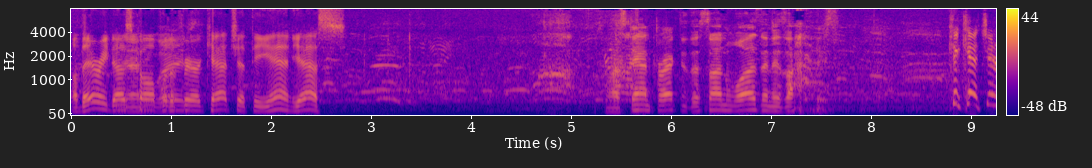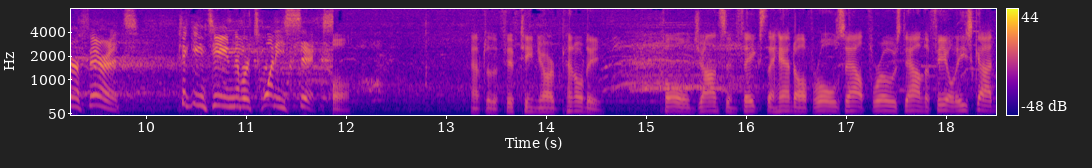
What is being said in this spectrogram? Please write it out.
Well, there he does yeah, call he for the fair catch at the end. Yes. I stand corrected. The sun was in his eyes. Kick catch interference. Kicking team number 26. After the 15 yard penalty. Cole Johnson fakes the handoff, rolls out, throws down the field. He's got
